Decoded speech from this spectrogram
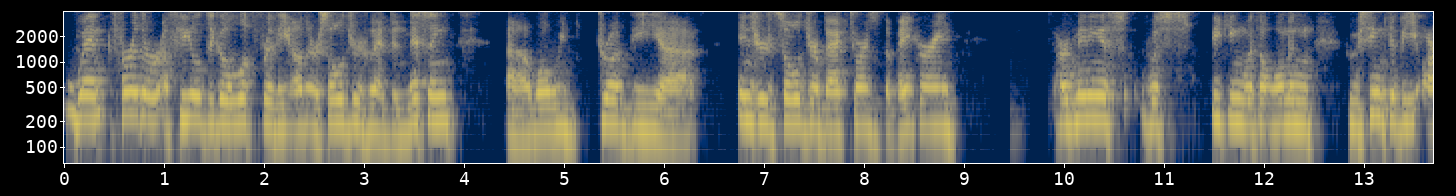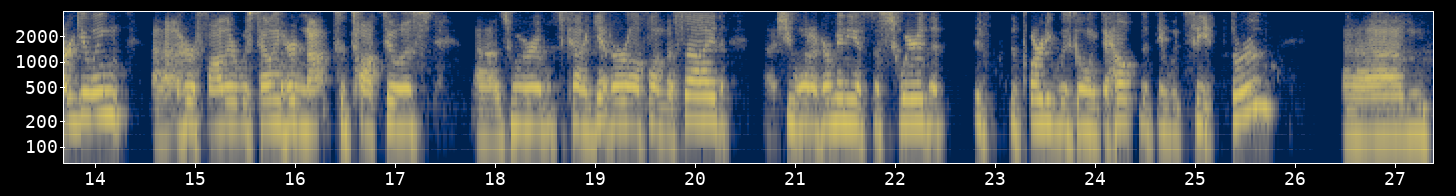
went further afield to go look for the other soldier who had been missing uh, while we drug the uh, injured soldier back towards the bakery. Arminius was speaking with a woman who seemed to be arguing. Uh, her father was telling her not to talk to us, uh, so we were able to kind of get her off on the side. Uh, she wanted Herminius to swear that if the party was going to help, that they would see it through. Um,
